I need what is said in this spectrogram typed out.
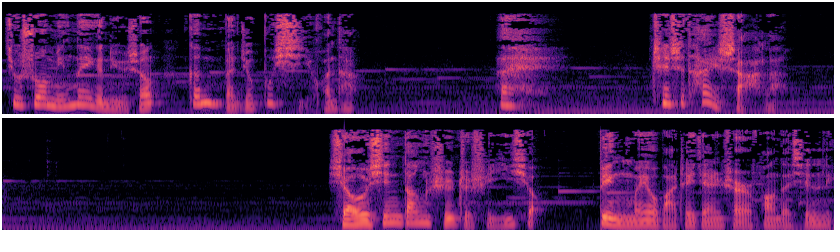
就说明那个女生根本就不喜欢他，哎，真是太傻了。小新当时只是一笑，并没有把这件事儿放在心里。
